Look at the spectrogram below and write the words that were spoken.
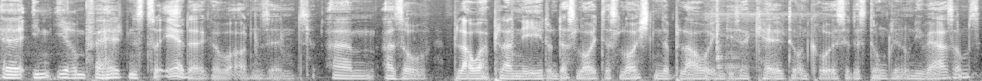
äh, in ihrem Verhältnis zur Erde geworden sind. Ähm, also blauer Planet und das, Leucht, das leuchtende Blau in dieser Kälte und Größe des dunklen Universums.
